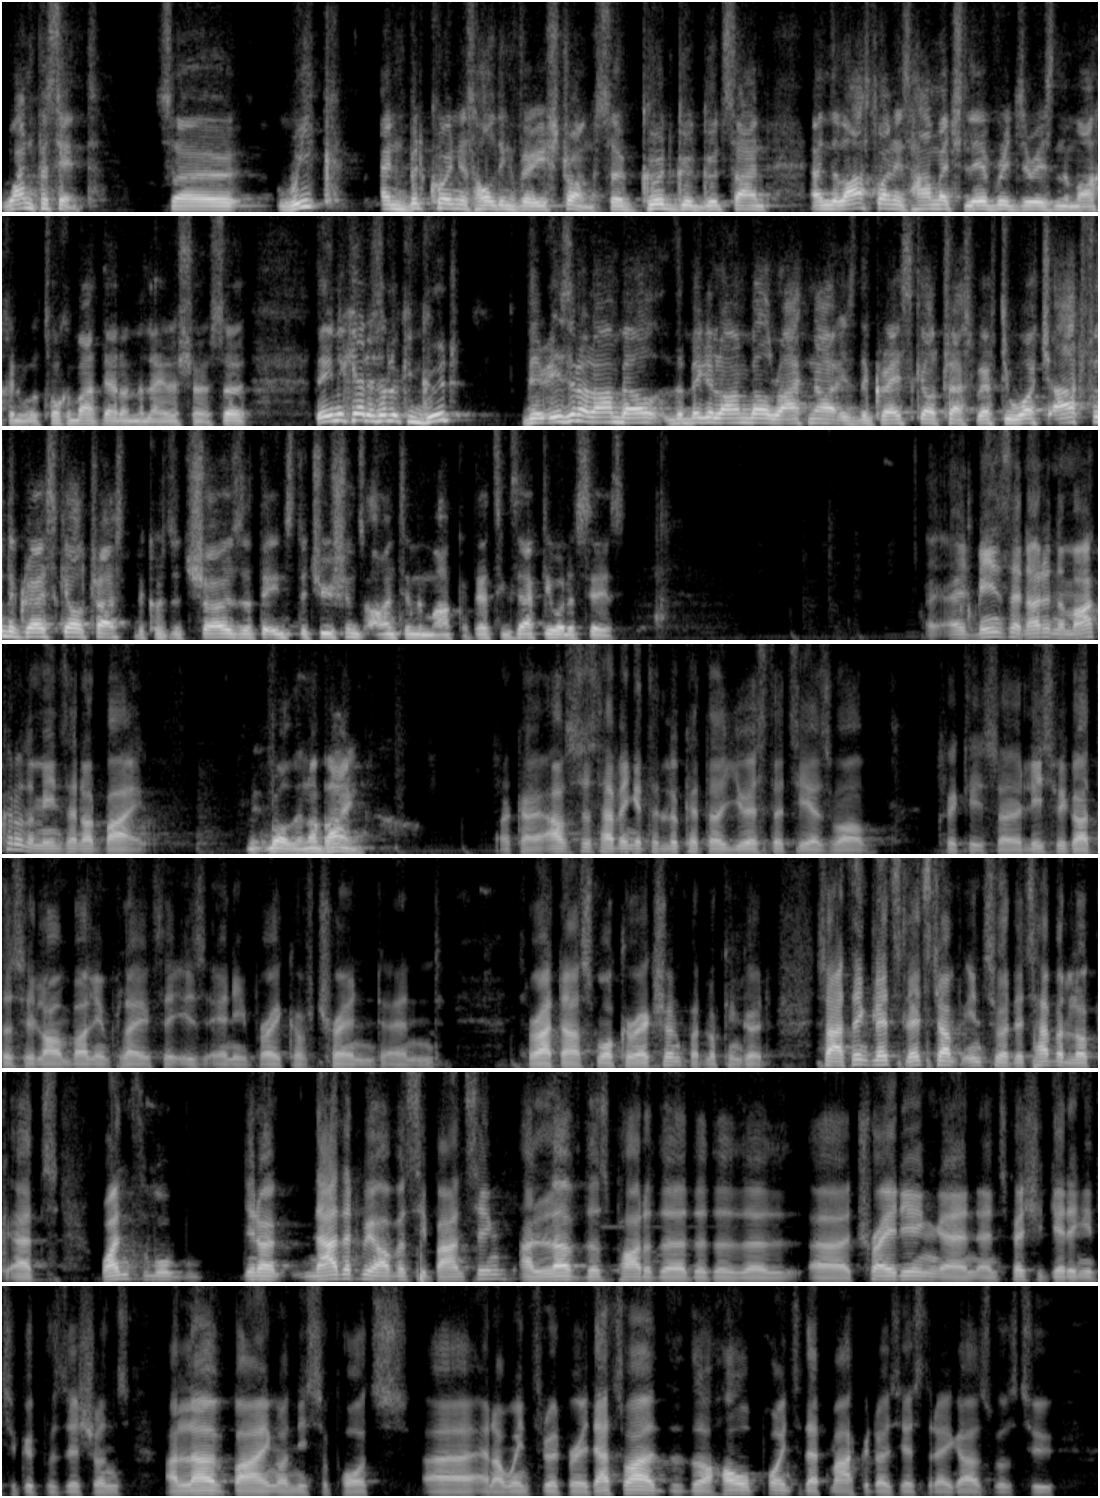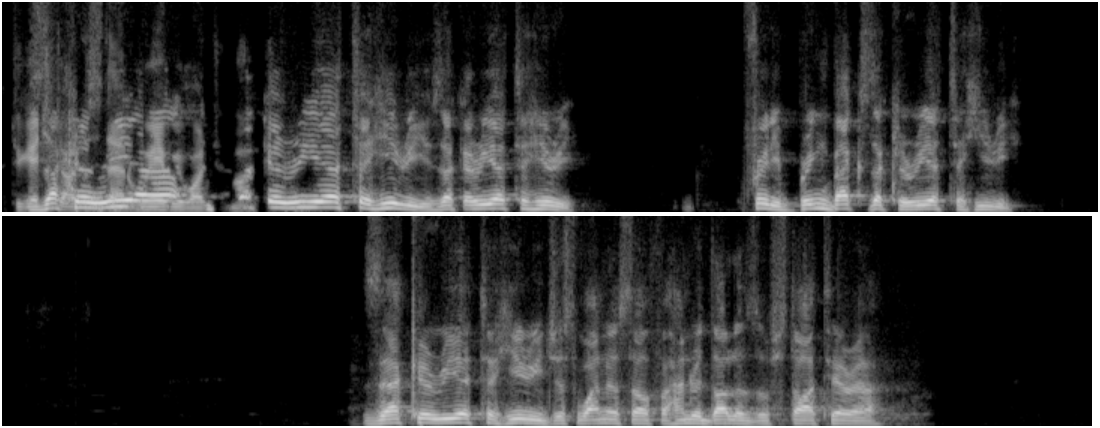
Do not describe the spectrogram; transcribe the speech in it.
1%. So weak, and Bitcoin is holding very strong. So good, good, good sign. And the last one is how much leverage there is in the market. We'll talk about that on the later show. So the indicators are looking good. There is an alarm bell. The big alarm bell right now is the Grayscale Trust. We have to watch out for the Grayscale Trust because it shows that the institutions aren't in the market. That's exactly what it says. Uh, It means they're not in the market, or it means they're not buying. Well, they're not buying. Okay, I was just having it to look at the US30 as well quickly. So at least we got this alarm bell in play if there is any break of trend. And right now, small correction, but looking good. So I think let's let's jump into it. Let's have a look at one. You know, now that we're obviously bouncing, I love this part of the the the, the uh, trading and and especially getting into good positions. I love buying on these supports, uh, and I went through it very. That's why the, the whole point of that market dose yesterday, guys, was to to get you to understand where we want to buy. Zakaria Tahiri. Zakaria Tahiri. Freddie, bring back Zakaria Tahiri. Zakaria Tahiri just won herself $100 of Star Terra.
